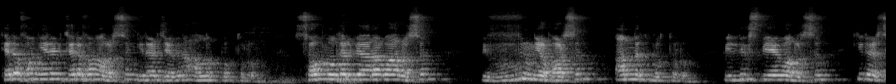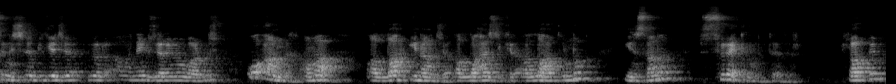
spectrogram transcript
Telefon yeni bir telefon alırsın, girer cebine anlık mutluluk. Son model bir araba alırsın, bir vın yaparsın, anlık mutluluk. Bir lüks bir ev alırsın, girersin içine bir gece böyle Aa, ne güzel evim varmış. O anlık ama Allah inancı, Allah'a zikir, Allah'a kulluk insanı sürekli mutlu eder. Rabbim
